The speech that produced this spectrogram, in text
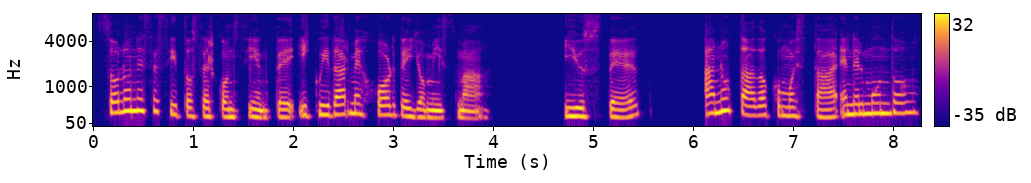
Solo necesito ser consciente y cuidar mejor de yo misma. ¿Y usted? ¿Ha notado cómo está en el mundo?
